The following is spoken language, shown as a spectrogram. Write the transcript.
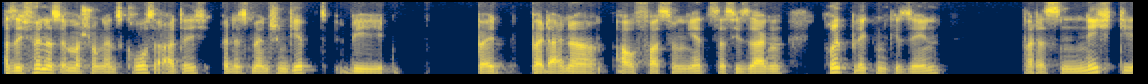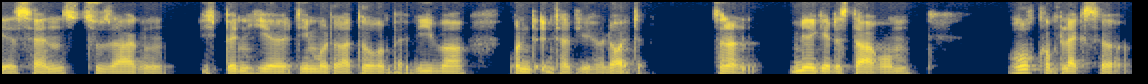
Also ich finde es immer schon ganz großartig, wenn es Menschen gibt, wie bei, bei deiner Auffassung jetzt, dass sie sagen, rückblickend gesehen, war das nicht die Essenz zu sagen, ich bin hier die Moderatorin bei Viva und interviewe Leute, sondern mir geht es darum, hochkomplexe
